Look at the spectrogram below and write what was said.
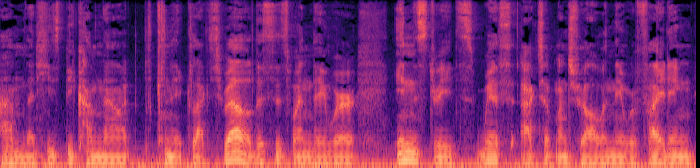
um, that he's become now at Clinique L'Actuel. This is when they were in the streets with ACT UP Montreal when they were fighting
